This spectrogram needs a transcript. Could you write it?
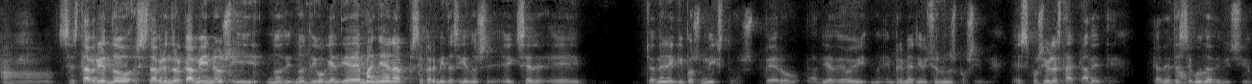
Ah, Se está abriendo, se está abriendo el camino y no digo que el día de mañana se permita siguiendo, eh, ser, eh, tener equipos mixtos, pero a día de hoy en primera división no es posible. Es posible hasta cadete, cadete Ajá. segunda división.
